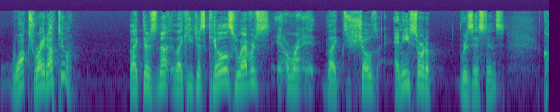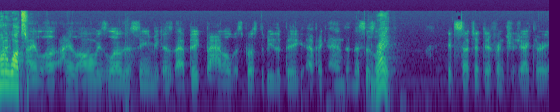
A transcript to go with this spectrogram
walks right up to him. Like there's not like he just kills whoever's around, like shows any sort of resistance. Conan walks I, lo- I always love this scene because that big battle was supposed to be the big epic end, and this is like, right. it's such a different trajectory.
